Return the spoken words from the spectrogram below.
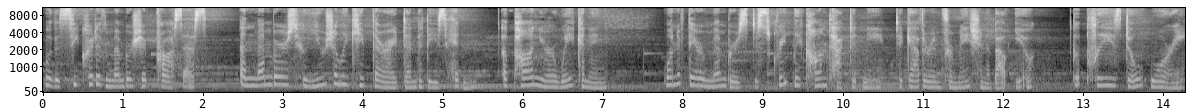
with a secretive membership process and members who usually keep their identities hidden. Upon your awakening, One of their members discreetly contacted me to gather information about you. But please don't worry.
